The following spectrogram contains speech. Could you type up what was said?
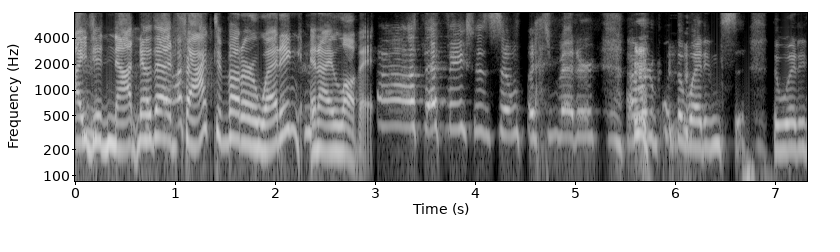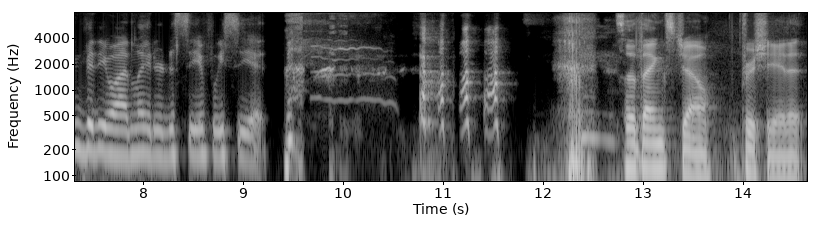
I did not know that fact about our wedding, and I love it. Oh, that makes it so much better. I'm gonna put the wedding the wedding video on later to see if we see it. so thanks, Joe. Appreciate it.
